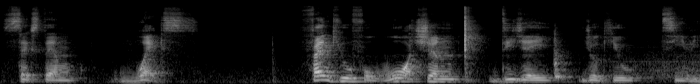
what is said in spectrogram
system works. Thank you for watching DJ Joe Cue TV.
